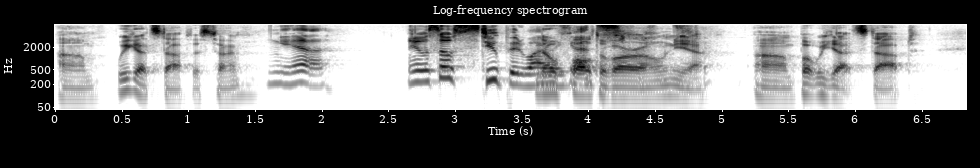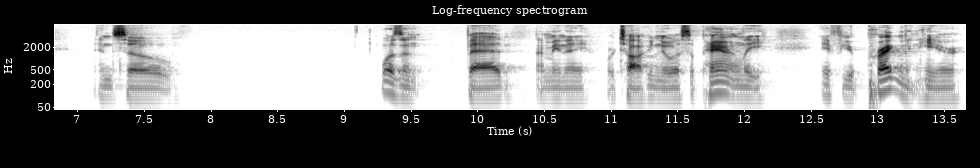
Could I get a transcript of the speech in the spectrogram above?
Um, we got stopped this time. Yeah, it was so stupid. Why no fault of our own, yeah. Um, but we got stopped, and so wasn't bad. I mean, they were talking to us. Apparently, if you're pregnant here,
